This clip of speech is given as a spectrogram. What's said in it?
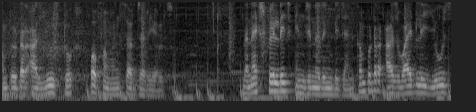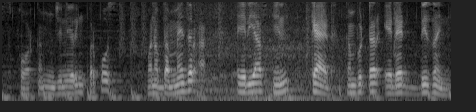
computer are used to performing surgery also. The next field is engineering design. Computer is widely used for engineering purpose. One of the major uh, areas in CAD, computer aided design.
